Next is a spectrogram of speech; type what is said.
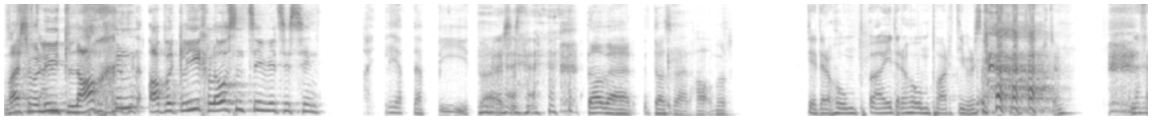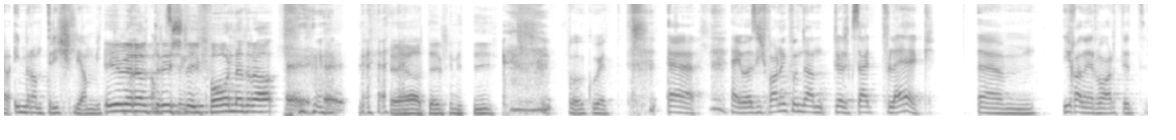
weißt du, wo Leute lachen, aber gleich hören sie, weil sie sind, «Ah, ich liebe den Beat. Weißt du? das wäre das wär Hammer. jeder Home, an jeder Homeparty würde es. Nachher immer am Trischli am Mittag. Immer am Trischli vorne dran. Ja, definitiv. Voll gut. Äh, hey, was ich spannend habe, du hast gesagt Pflege. Ähm, ich habe erwartet,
